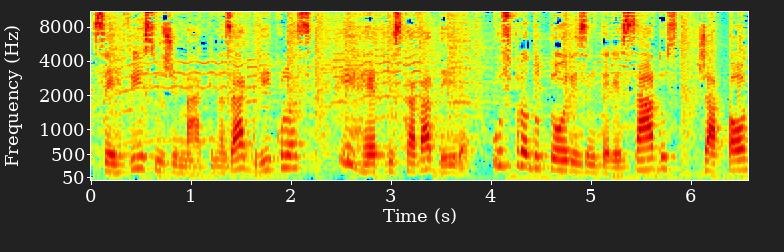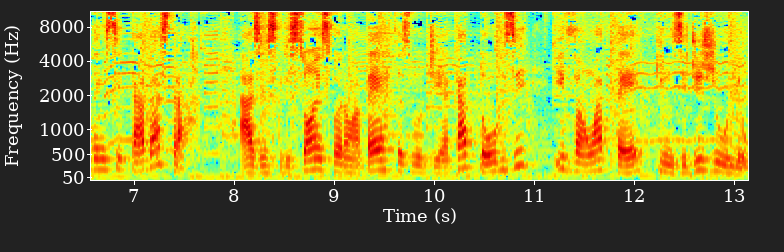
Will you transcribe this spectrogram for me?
serviços de máquinas agrícolas e retroescavadeira. Os produtores interessados já podem se cadastrar. As inscrições foram abertas no dia 14 e vão até 15 de julho.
